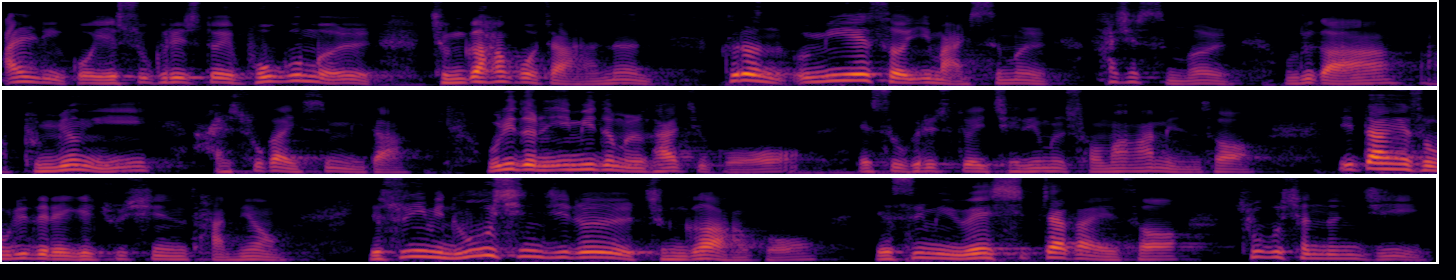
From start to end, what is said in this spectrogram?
알리고 예수 그리스도의 복음을 증거하고자 하는 그런 의미에서 이 말씀을 하셨음을 우리가 분명히 알 수가 있습니다. 우리들은 이 믿음을 가지고 예수 그리스도의 재림을 소망하면서 이 땅에서 우리들에게 주신 사명, 예수님이 누구신지를 증거하고 예수님이 왜 십자가에서 죽으셨는지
